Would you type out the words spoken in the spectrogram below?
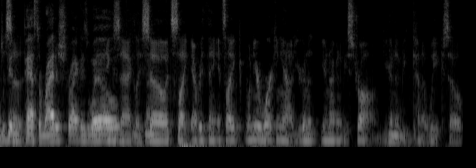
just didn't so- pass the writer's strike as well. Exactly. Like, So it's like everything. It's like when you're working out, you're gonna you're not gonna be strong. You're gonna Mm. be kind of weak. So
